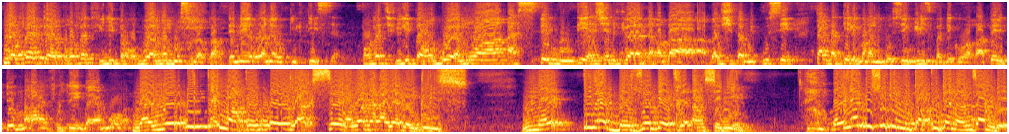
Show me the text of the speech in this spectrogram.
prophète euh, prophète philippe akoboya mwa mosolo ya partenaire wana ya occultiste prophète philippe akoboya mwa aspect beauté ya jeune fille alataka bajupa mikuse ntango batelemaka liboso église badekoraka mpe etonga fo toyeba yango nalobi te nakoboya ser wana ayaka église mais il a besoin d'être enseigné oyebi soki moto akuta na nzambe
